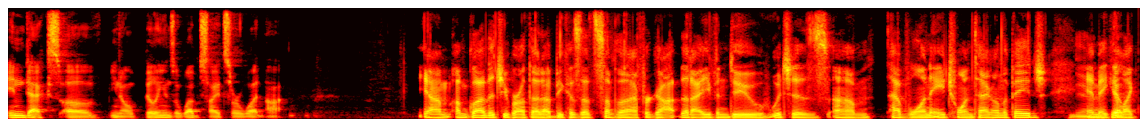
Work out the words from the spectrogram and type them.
index of you know billions of websites or whatnot? Yeah, I'm, I'm glad that you brought that up because that's something I forgot that I even do, which is um, have one H1 tag on the page Yeah. and make it Yep. like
